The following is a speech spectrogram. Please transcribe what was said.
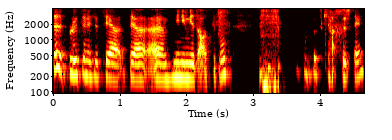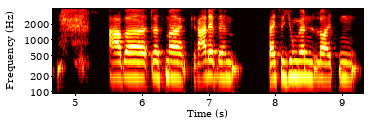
der Blödsinn ist jetzt sehr, sehr äh, minimiert ausgedruckt, um das klarzustellen. Aber dass man gerade wenn bei so jungen Leuten,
